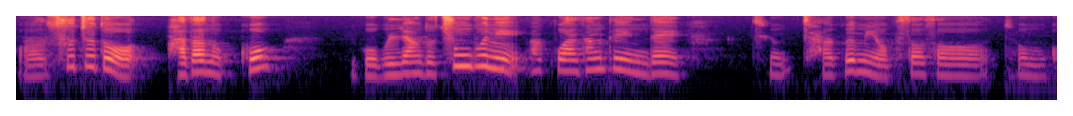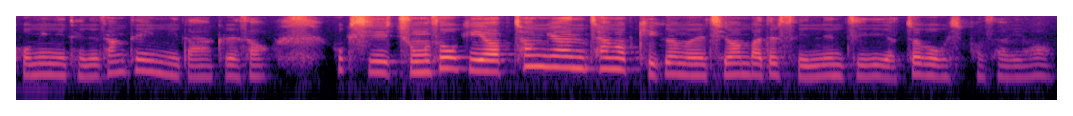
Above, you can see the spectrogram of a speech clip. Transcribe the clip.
어, 수주도 받아놓고 그리고 물량도 충분히 확보한 상태인데 지금 자금이 없어서 좀 고민이 되는 상태입니다. 그래서 혹시 중소기업 청년 창업 기금을 지원받을 수 있는지 여쭤보고 싶어서요.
